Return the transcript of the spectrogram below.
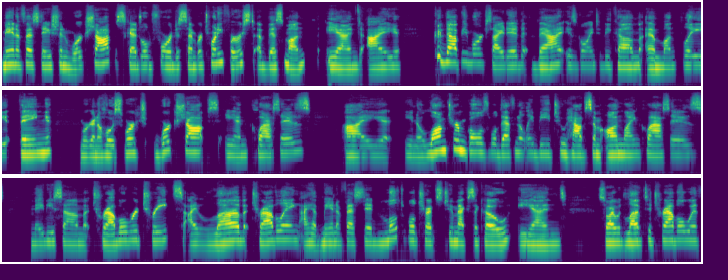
manifestation workshop scheduled for December 21st of this month. And I could not be more excited. That is going to become a monthly thing. We're going to host work- workshops and classes I, you know, long term goals will definitely be to have some online classes, maybe some travel retreats. I love traveling. I have manifested multiple trips to Mexico. And so I would love to travel with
